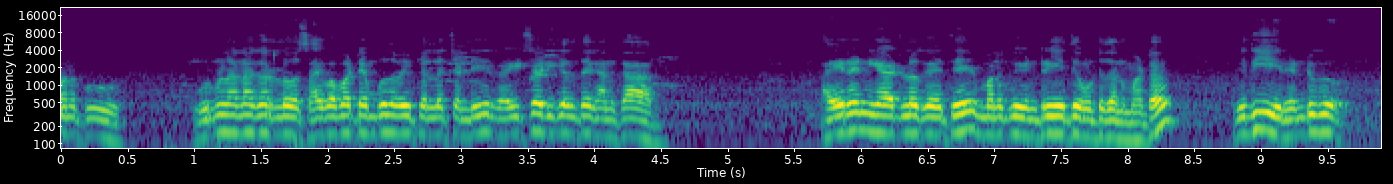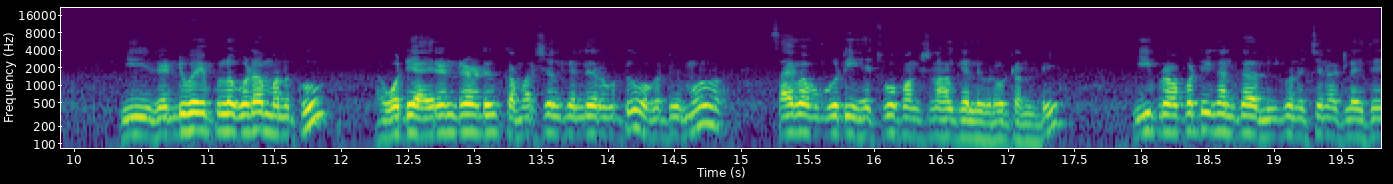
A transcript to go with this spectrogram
మనకు ఊర్మిళ నగర్లో సాయిబాబా టెంపుల్ వైపు వెళ్ళొచ్చండి. రైట్ సైడ్కి వెళ్తే కనుక ఐరన్ యార్డ్లోకి అయితే మనకు ఎంట్రీ అయితే ఉంటుందన్నమాట. ఇది రెండు ఈ రెండు వైపులో కూడా మనకు ఒకటి ఐరన్ యార్డ్ కమర్షియల్కి వెళ్ళే రూట్ ఒకటేమో సాయిబాబా గుడి హెచ్ఓ ఫంక్షన్ హాల్కి వెళ్ళే రూట్ అండి. ఈ ప్రాపర్టీ కనుక మీకు నచ్చినట్లయితే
